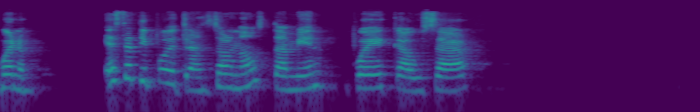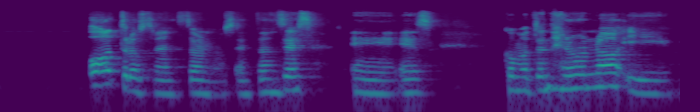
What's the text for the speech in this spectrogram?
Bueno, este tipo de trastornos también puede causar otros trastornos. Entonces, eh, es como tener uno y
